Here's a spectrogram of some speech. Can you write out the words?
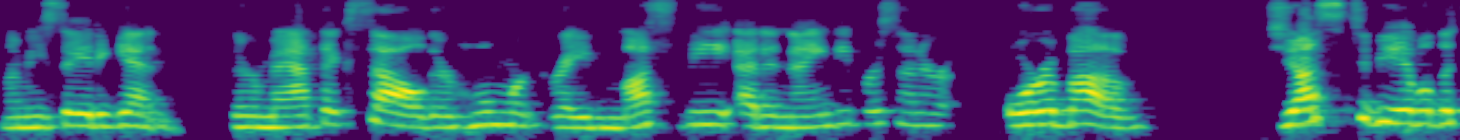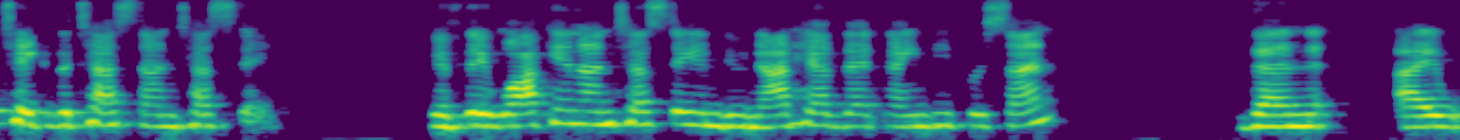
Let me say it again. Their MathXL, their homework grade must be at a 90% or, or above just to be able to take the test on test day. If they walk in on test day and do not have that 90%, then I,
